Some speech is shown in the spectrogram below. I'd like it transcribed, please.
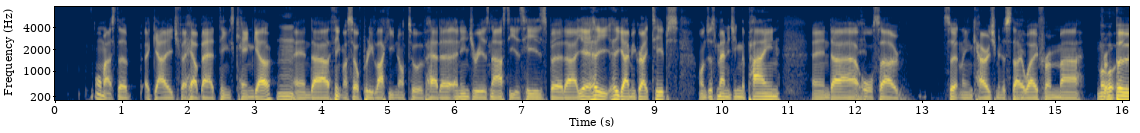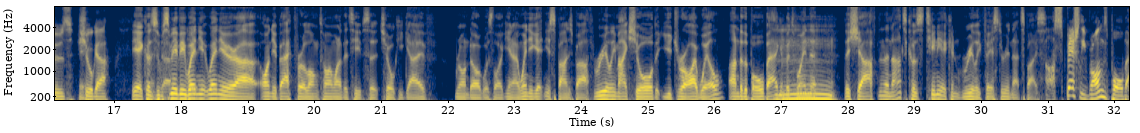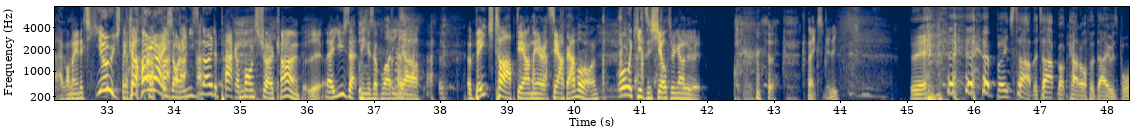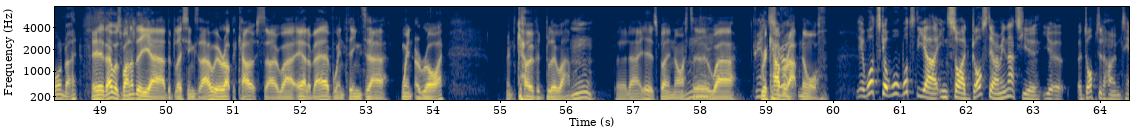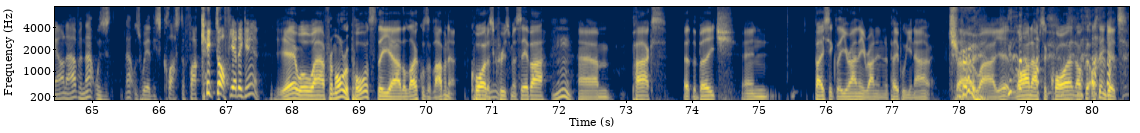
almost a, a gauge for how bad things can go. And uh, I think myself pretty lucky not to have had a, an injury as nasty as his. But uh, yeah, he, he gave me great tips on just managing the pain and uh, also certainly encouraged me to stay away from, uh, from booze, sugar. Yeah, because uh, Smithy, when you when you're uh, on your back for a long time, one of the tips that Chalky gave Ron Dog was like, you know, when you get in your sponge bath, really make sure that you dry well under the ball bag and between Mm. the, the shaft and the nuts, because tinea can really fester in that space. Oh, especially Ron's ball bag. I mean, it's huge. The cojones on him. He's known to pack a monstro cone. Yeah. They use that thing as a bloody uh, a beach tarp down there at South Avalon. All the kids are sheltering under it. Thanks, Smithy. Yeah, beach tarp. The tarp got cut off the day he was born, mate. Yeah, that was one of the uh, the blessings though. We were up the coast, so uh, out of Av when things uh, went awry, when COVID blew up. But uh, yeah, it's been nice to uh, recover zero. up north. Yeah, what's got what, what's the uh, inside goss there? I mean, that's your your adopted hometown, Av, and that was that was where this clusterfuck kicked off yet again. Yeah, well, uh, from all reports, the uh, the locals are loving it. Quietest Christmas ever. Um, parks at the beach, and basically you're only running into people you know. True. So uh, yeah, lineups are quiet. I, th- I think it's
